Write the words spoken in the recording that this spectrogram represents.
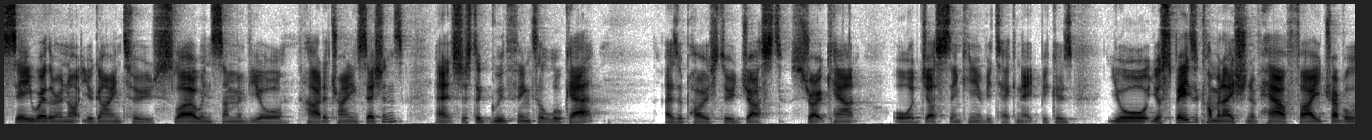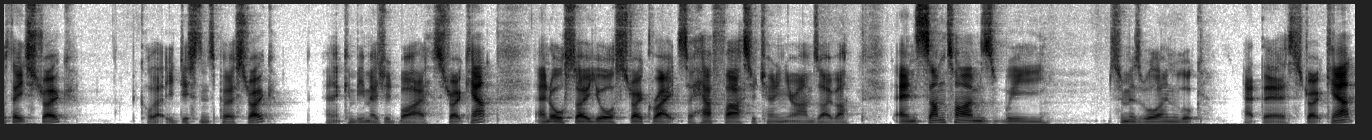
see whether or not you're going to slow in some of your harder training sessions. And it's just a good thing to look at as opposed to just stroke count or just thinking of your technique because your your speed's a combination of how far you travel with each stroke. We call that your distance per stroke, and it can be measured by stroke count, and also your stroke rate, so how fast you're turning your arms over. And sometimes we swimmers will only look at their stroke count.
